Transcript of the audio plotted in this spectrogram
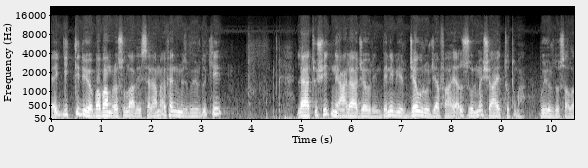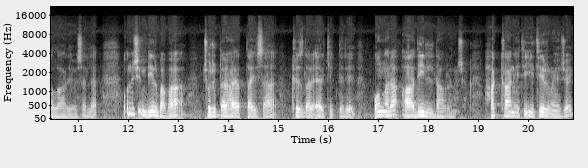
E, gitti diyor babam Resulullah Aleyhisselam'a. Efendimiz buyurdu ki La tuşhidni ala cevrin. Beni bir cevru cefaya, zulme şahit tutma buyurdu sallallahu aleyhi ve sellem. Onun için bir baba çocukları hayattaysa kızları erkekleri onlara adil davranacak. Hakkaniyeti yitirmeyecek.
